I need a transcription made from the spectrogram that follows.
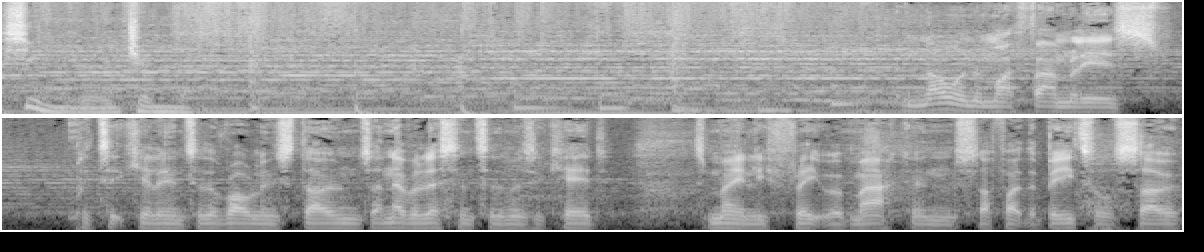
信以为真的。No one in my family is particularly into the Rolling Stones. I never listened to them as a kid. It's mainly Fleetwood Mac and stuff like the Beatles. So,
